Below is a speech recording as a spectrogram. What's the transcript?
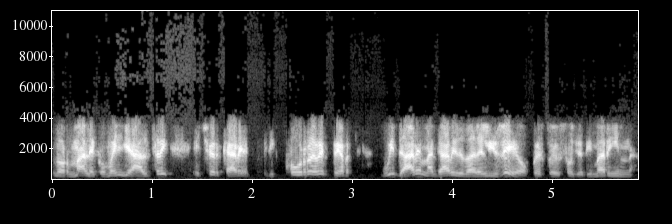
normale come gli altri, e cercare di correre per guidare magari dall'Eliseo. Questo è il sogno di Marine.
